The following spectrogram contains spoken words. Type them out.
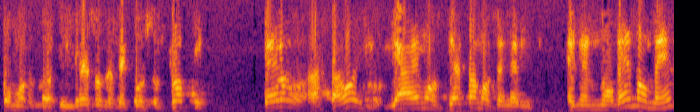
como ingresos de recursos propios. Pero hasta hoy ya hemos ya estamos en el en el noveno mes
